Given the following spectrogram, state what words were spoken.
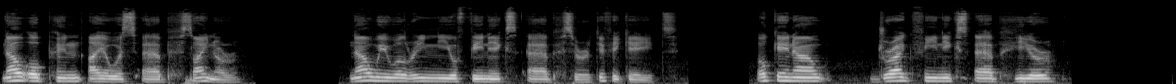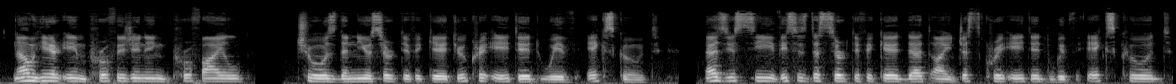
Now open iOS app signer. Now we will renew Phoenix app certificate. Okay, now drag Phoenix app here. Now here in provisioning profile, choose the new certificate you created with Xcode. As you see, this is the certificate that I just created with Xcode.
